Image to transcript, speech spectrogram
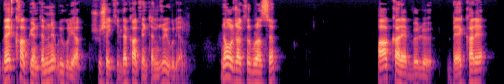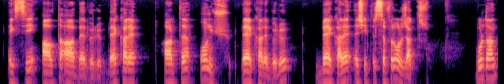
Ve kalp yöntemini uygulayalım. Şu şekilde kalp yöntemimizi uygulayalım. Ne olacaktır burası? A kare bölü B kare eksi 6AB bölü B kare artı 13B kare bölü B kare eşittir 0 olacaktır. Buradan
